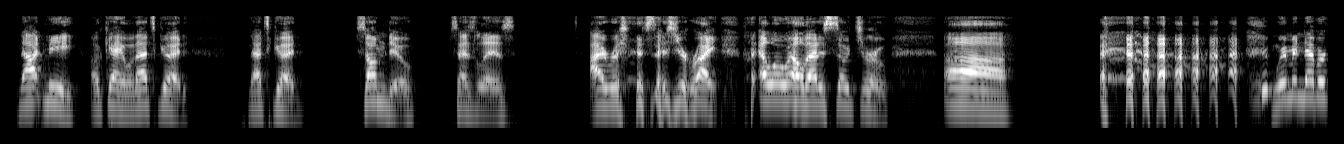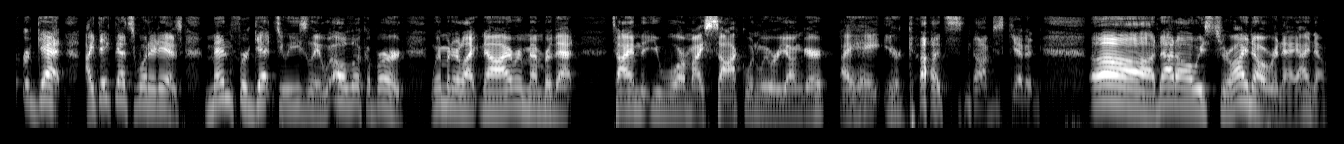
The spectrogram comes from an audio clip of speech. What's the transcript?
not me. Okay, well, that's good. That's good. Some do, says Liz. Iris says you're right. LOL, that is so true. Uh, Women never forget. I think that's what it is. Men forget too easily. Oh, look, a bird. Women are like, no, I remember that time that you wore my sock when we were younger. I hate your guts. No, I'm just kidding. Oh, not always true. I know, Renee. I know.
